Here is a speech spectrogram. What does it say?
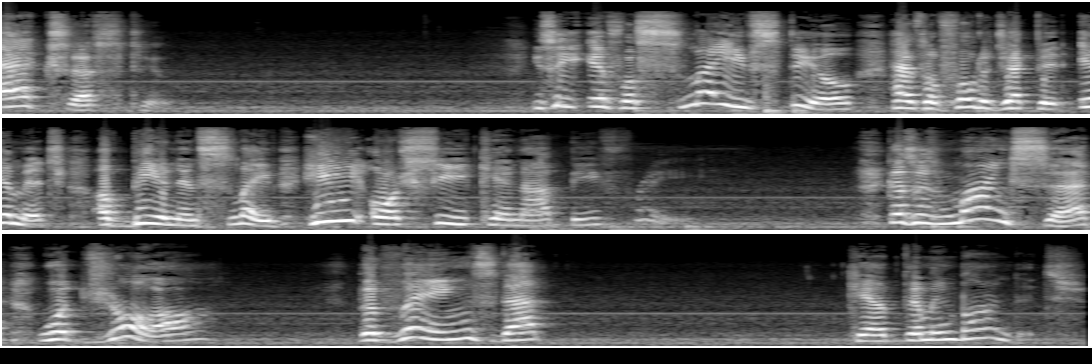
access to. You see, if a slave still has a photographic image of being enslaved, he or she cannot be free. Because his mindset would draw the things that kept them in bondage.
